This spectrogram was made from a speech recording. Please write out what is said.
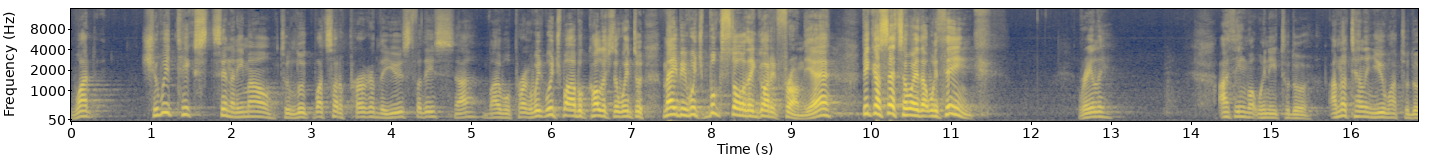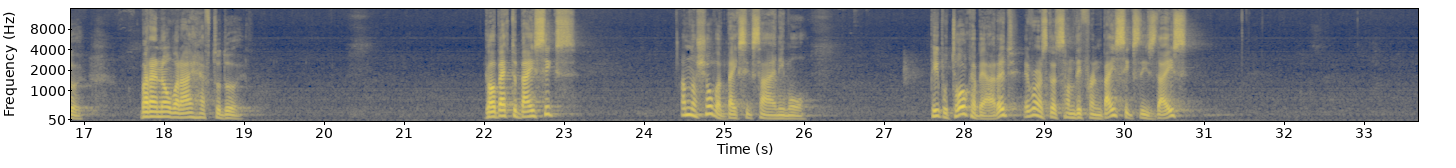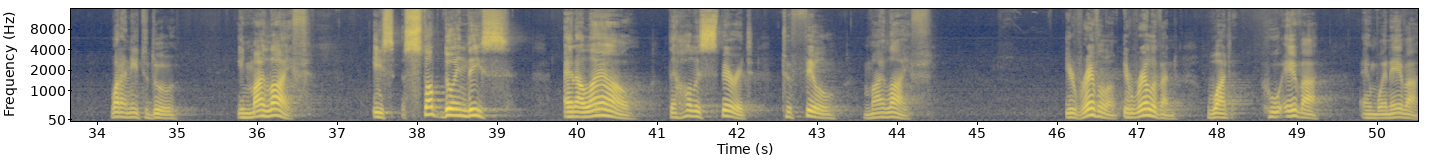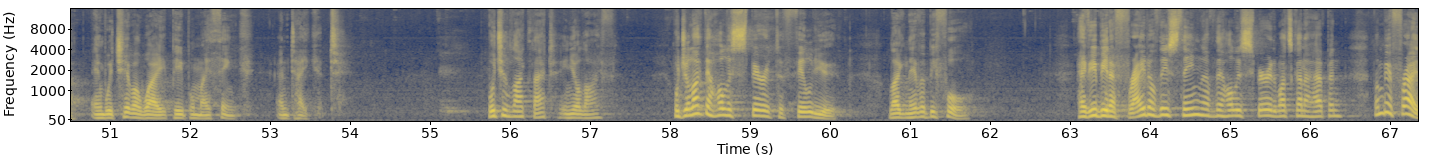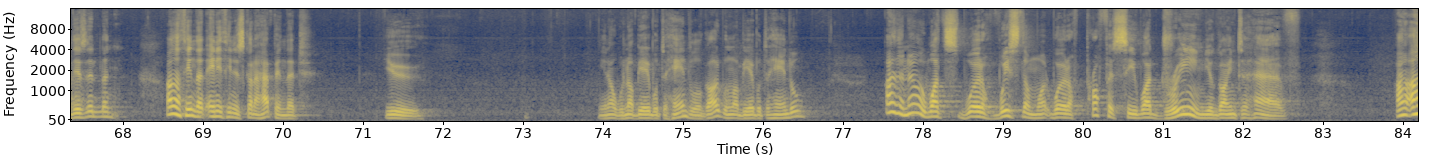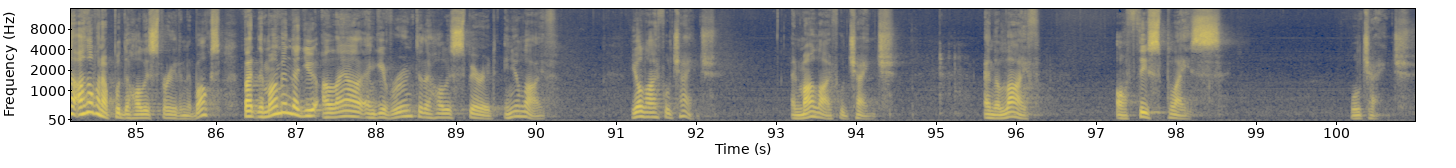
What should we text, send an email to Luke what sort of program they used for this huh? Bible program? Which Bible college they went to? Maybe which bookstore they got it from, yeah? Because that's the way that we think. Really? I think what we need to do, I'm not telling you what to do, but I know what I have to do. Go back to basics, I'm not sure what basics are anymore. People talk about it, everyone's got some different basics these days. What I need to do in my life is stop doing this and allow the Holy Spirit to fill my life. Irrelevant, irrelevant what whoever and whenever and whichever way people may think and take it. Would you like that in your life? Would you like the Holy Spirit to fill you like never before? Have you been afraid of this thing of the Holy Spirit? What's going to happen? Don't be afraid. Is it, I don't think that anything is going to happen that you, you know, will not be able to handle, or God will not be able to handle. I don't know what word of wisdom, what word of prophecy, what dream you're going to have. I, I don't want to put the Holy Spirit in a box, but the moment that you allow and give room to the Holy Spirit in your life, your life will change. And my life will change. And the life of this place will change.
